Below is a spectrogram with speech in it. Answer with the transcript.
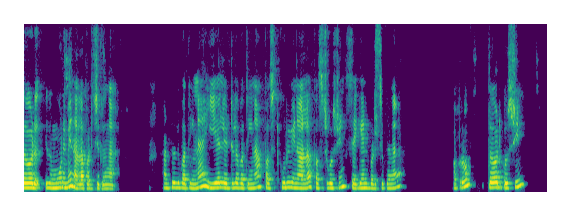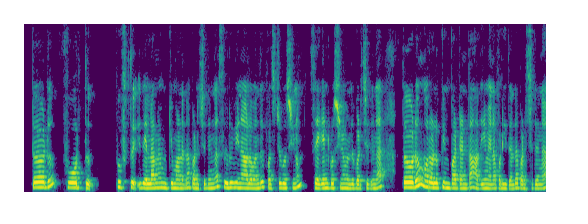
தேர்டு இது மூணுமே நல்லா படிச்சுக்கோங்க. அடுத்தது பார்த்தீங்கன்னா ஏழு எட்டில் பார்த்தீங்கன்னா ஃபர்ஸ்ட் குருவினால ஃபர்ஸ்ட் கொஸ்டின் செகண்ட் படிச்சுக்கோங்க. அப்புறம் third question third fourth fifth இது எல்லாமே முக்கியமானதான் படிச்சுக்கோங்க. சிறுவினால வந்து ஃபர்ஸ்ட் கொஸ்டினும் செகண்ட் கொஸ்டினும் வந்து படிச்சுக்கோங்க. தேர்டும் ஓரளவுக்கு இம்பார்ட்டன்ட் தான். அதையும் வேணால் படிக்கிறதா படிச்சுக்கோங்க.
